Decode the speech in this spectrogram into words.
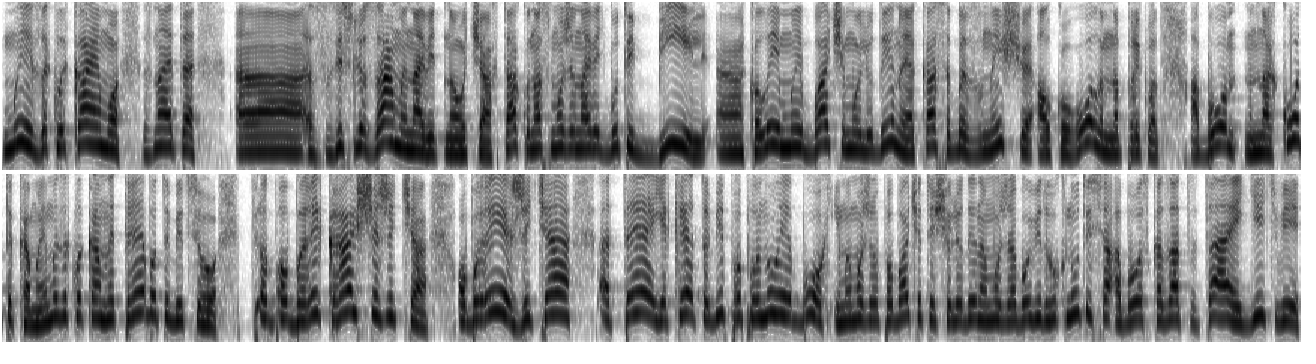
ми закликаємо, знаєте зі сльозами навіть на очах. Так, у нас може навіть бути біль, коли ми бачимо людину, яка себе знищує алкоголем, наприклад, або наркотиками, і ми закликаємо, не треба тобі цього. Обери краще життя, обери життя те, яке тобі пропонує Бог. І ми можемо побачити, що людина може або відгукнутися, або сказати: Та йдіть ви,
